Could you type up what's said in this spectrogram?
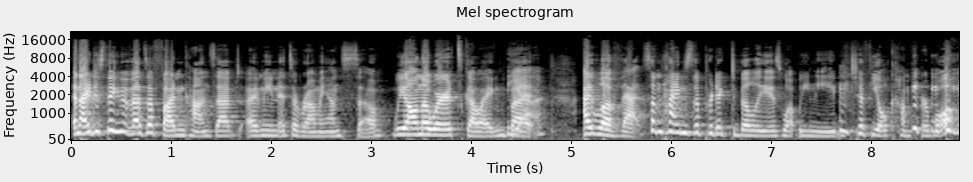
and I just think that that's a fun concept. I mean, it's a romance, so we all know where it's going. But Yeah. I love that. Sometimes the predictability is what we need to feel comfortable.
